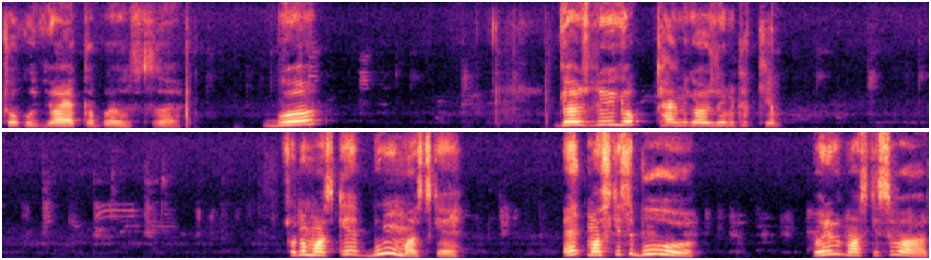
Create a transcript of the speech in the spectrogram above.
çok uyuyor ayakkabısı. Bu gözlüğü yok. Kendi gözlüğümü takayım. Sonra maske. Bu mu maske? Evet maskesi bu. Böyle bir maskesi var.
